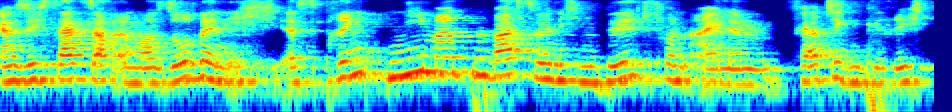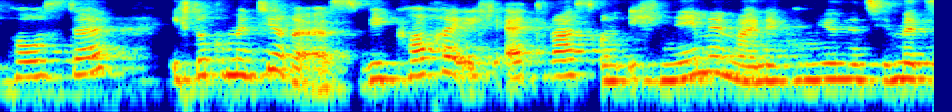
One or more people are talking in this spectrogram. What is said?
also ich sage es auch immer so, wenn ich, es bringt niemandem was, wenn ich ein Bild von einem fertigen Gericht poste. Ich dokumentiere es. Wie koche ich etwas und ich nehme meine Community mit,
